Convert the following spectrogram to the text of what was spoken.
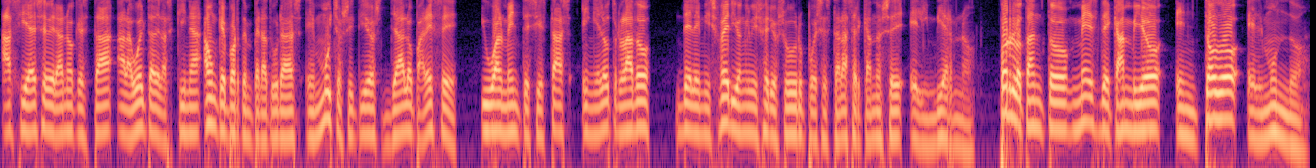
hacia ese verano que está a la vuelta de la esquina, aunque por temperaturas en muchos sitios ya lo parece. Igualmente, si estás en el otro lado del hemisferio, en el hemisferio sur, pues estará acercándose el invierno. Por lo tanto, mes de cambio en todo el mundo.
